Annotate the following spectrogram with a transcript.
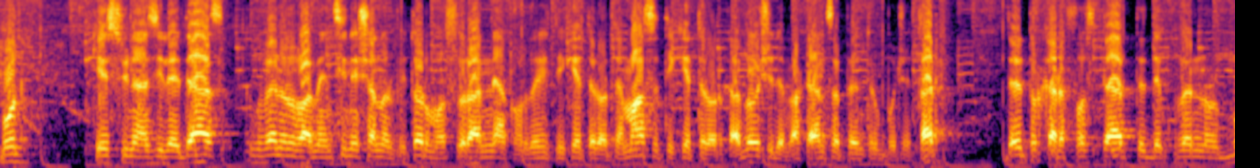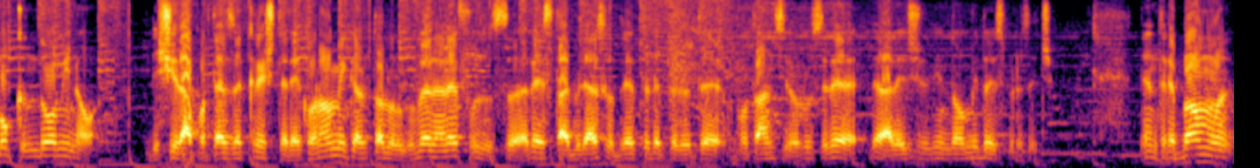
Bun, chestiunea zilei de azi, guvernul va menține și anul viitor măsura neacordării etichetelor de masă, etichetelor cadou și de vacanță pentru bugetari, drepturi care au fost tăiate de guvernul Boc în 2009. Deși raportează creștere economică, actualul guvern refuză să restabilească drepturile pierdute votanților USR de la alegerile din 2012. Ne întrebăm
